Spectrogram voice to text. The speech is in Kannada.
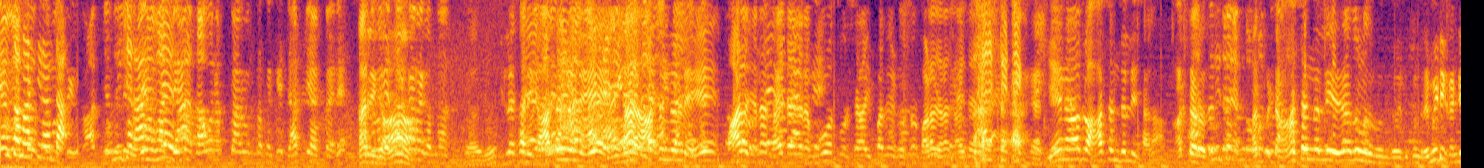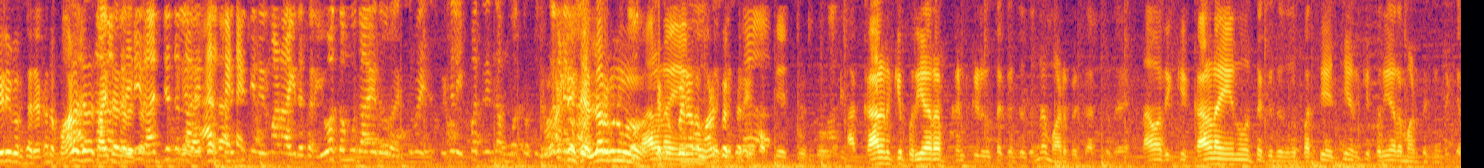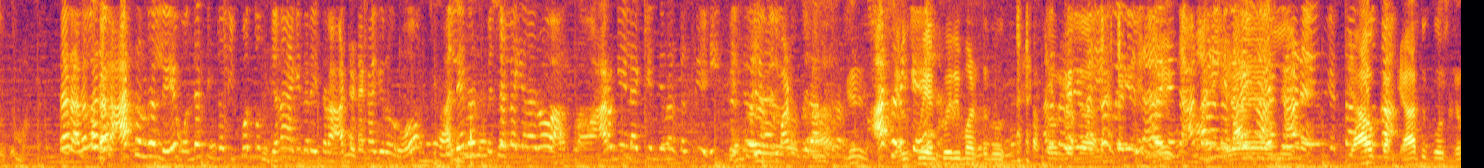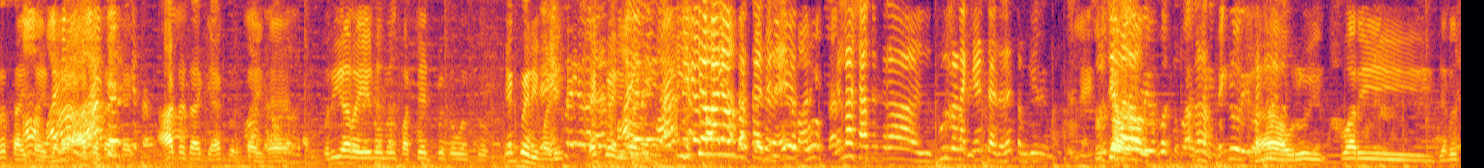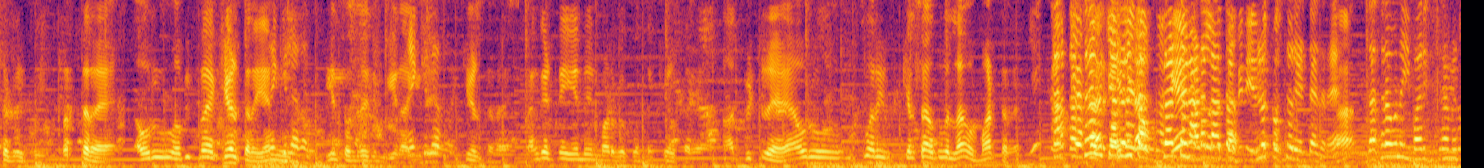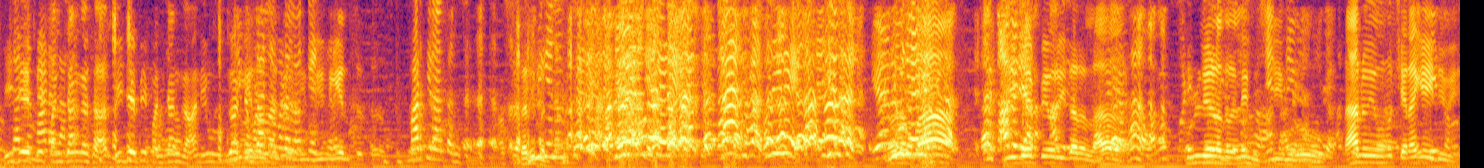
ಅಧಿಕೃತ ಮಾಡ್ತೀರಾ ಅಂತ. ರಾಜ್ಯದಲ್ಲಿ ನಿಜ ರಾಜ್ಯ- ಉದ್ಯೋಗಾರ್ಥಿಯಿಂದ ಸಂಖ್ಯೆ ಜಾಸ್ತಿ ಆಗ್ತಾ ಇದೆ. ಸರ್, ಈಗ- ಸರ್ಕಾರ ಗಮನ ಇಲ್ಲ ಸರ್ ಈಗ ಹಾಸನಲ್ಲಿ ಬಹಳ ಜನ ಸಾಯ್ತಾ ಇದ್ದಾರೆ. ಮೂವತ್ತು ವರ್ಷ ಇಪ್ಪತ್ತೈದು ವರ್ಷ ಬಹಳ ಜನ ಸಾಯ್ತಾ ಇದ್ದಾರೆ. ಏನಾದ್ರೂ ಹಾಸನದಲ್ಲಿ ಸರ್ ಆಗ್ತಾ ಇರೋದು. ಅದ್ಬಿಟ್ಟು ಹಾಸನಲ್ಲಿ ಏನಾದ್ರೂ ಒಂದು ಒಂದು ಇದಕ್ಕೊಂದು ರೆಮಿಡಿ ಕಂಡುಹಿಡಿಬೇಕು ಸರ್. ಯಾಕಂದ್ರೆ ಬಹಳ ಜನ ಸಾಯ್ತಾ ಇದ್ದಾರೆ. ರಾಜ್ಯದಲ್ಲಿ ಆ ರೀತಿಯ ನಿರ್ಮಾಣ ಆಗಿದೆ ಸರ್. ಯುವ ಸಮುದಾಯದವರು ಎಸ್ಪೆಷಲಿ ಇಪ್ಪತ್ತರಿಂದ ಮೂವತ್ತು ಎಲ್ಲರಿಗೂ ಮಾಡಿಸ್ಬೇಕು ಸರ್. ಆ ಕಾರಣಕ್ಕೆ ಪರಿಹಾರ ಕಂಡುಹಿಡಿರ್ತಕ್ಕಂಥದ್ದನ್ನ ಮಾಡಬೇಕಾಗ್ತದೆ. ನಾವು ಅದಕ್ಕೆ ಕಾರಣ ಏನು ಅಂತಕ್ಕಂಥದ್ದನ್ನ ಪತ್ತೆ ಹಚ್ಚಿ ಅದಕ್ಕೆ ಪರಿಹಾರ ಮಾಡ್ತಕ್ಕಂಥ ಕೆಲಸ ಮಾಡ್ತೀವಿ. ಸರ್ ಅದೆಲ್ಲ ಸರ್ ಹಾಸನದಲ್ಲಿ ಒಂದೇ ತಿಂಗಳಲ್ಲಿ ಇಪ್ಪತ್ತೊಂದು ಜನ ಆಗಿದ್ದಾರೆ ಈ ತರ ಹಾರ್ಟ್ ಅಟ್ಯಾಕ್ ಆಗಿರೋರು. ಅಲ್ಲೇನಾದ್ರು ಸ್ಪೆಷಲ್ ಆಗಿ ಏನಾದ್ರು ಆರೋಗ್ಯ ಇಲಾಖೆ ಅಂತ ಏನಾದ್ರು ಕಲ್ಸಿ enquiry ಏನಾದ್ರು ಮಾಡ್ತೀರಾ ಸರ್? ಹಾಸನಕ್ಕೆ ಎಂಕ್ವೈರಿ ಮಾಡ್ಸೋದು ಯಾವ ಯಾವ ಕ- ಯಾತಕ್ಕೋಸ್ಕರ ಸಾಯ್ತಾ ಇದ್ದಾರೆ. ಹಾರ್ಟ್ ಅಟ್ಯಾಕ್ ಹಾರ್ಟ್ ಅಟ್ಯಾಕ್ ಯಾಕೆ ಬರ್ತಾ ಇದೆ? ಪರಿಹಾರ ಏನು ಅನ್ನೋದು ಪತ್ತೆ ಹಚ್ಚಬೇಕು ಹೊರತು. ಎಂಕ್ವೈರಿ ಮಾಡಿ ಎಂಕ್ವೈರಿ ಮಾಡಿ. ಮುಖ್ಯವಾಗಿ ಅವ್ರು ಬರ್ತಾ ಇದ್ದಾರೆ. ಎಲ್ಲಾ ಶಾಸಕರ ದೂರುಗಳನ್ನ ಕೇಳ್ತಾ ಇದ್ದಾರೆ. ತಮ್ಗೆ ಅವರು. ಇವತ್ತು ಬೆಂಗಳೂರಿಗೆ ಅವರು ಉಸ್ತುವಾರಿ ಜನರಲ್ ಸೆಕ್ರೆಟರಿ ಬರ್ತಾರೆ. ಅವರು ಅಭಿಪ್ರಾಯ ಕೇಳ್ತಾರೆ. ಏನ್ ಏನು ತೊಂದ್ರೆ ನಿಮ್ಗೆ ಏನಾಗಿದೆ ಕೇಳ್ತಾರೆ. ಸಂಘಟನೆ ಏನೇನ್ ಮಾಡ್ಬೇಕು ಅಂತ ಕೇಳ್ತಾರೆ. ಅದ್ ಬಿಟ್ರೆ ಅವರು ಉಸ್ತುವಾರಿ ಕೆಲಸ ಅದು ಎಲ್ಲ ಅವ್ರು ಮಾಡ್ತಾರೆ. ಮಾಡಲ್ಲ ಅಂತ. ವಿರೋಧ ಪಕ್ಷದವ್ರು ಹೇಳ್ತಾ ಇದ್ದಾರೆ ಹಾ? ದಸರಾವನ್ನ ಈ ಬಾರಿ ಸಿದ್ದರಾಮಯ್ಯ ಉದ್ಘಾಟನೆ ಬಿಜೆಪಿ ಮಾಡಲ್ಲ. ಪಂಚಾಂಗ ಸರ್ ಬಿಜೆಪಿ ಪಂಚಾಂಗ ನೀವು ಉದ್ಘಾಟನೆ ನೀವು ಮಾಡಲ್ಲ ಉದ್ಘಾಟನೆ ಅಂತ. ಮಾಡ್ತೀರಾ ಅಂತ ಅನ್ಸುತ್ತೆ. ಸರಿ ನಿಮಗೆ ಮತ್ತೆ. ಬಿಜೆಪಿ ಅವರು ಇದಾರಲ್ಲ. ಸುಳ್ಳು ಹೇಳೋದ್ರಲ್ಲಿ ನಿಶ್ಚೀವರು ನಾನು ಇವನು ಚೆನ್ನಾಗೇ ಇದ್ದೀವಿ.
